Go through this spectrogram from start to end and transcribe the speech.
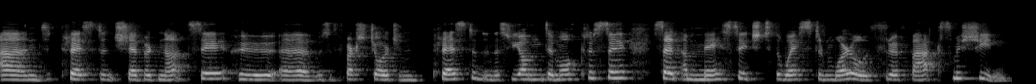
and President Shevardnadze, who uh, was the first Georgian president in this young democracy, sent a message to the Western world through a fax machine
